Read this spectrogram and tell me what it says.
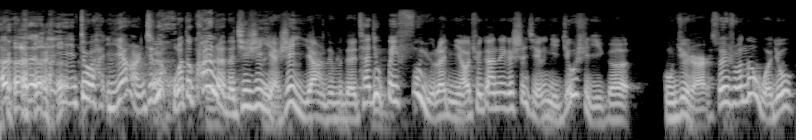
对吧？一样，就那活得快乐的其实也是一样，对不对？他就被赋予了你要去干那个事情，你就是一个工具人。所以说，那我就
